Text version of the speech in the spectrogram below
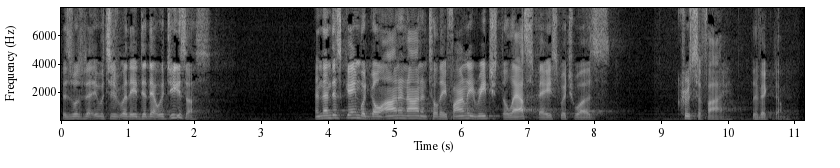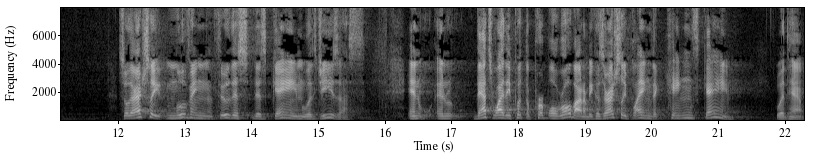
This was, which is where they did that with Jesus. And then this game would go on and on until they finally reached the last space, which was crucify the victim. So they're actually moving through this, this game with Jesus. And, and that's why they put the purple robe on him, because they're actually playing the king's game with him.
